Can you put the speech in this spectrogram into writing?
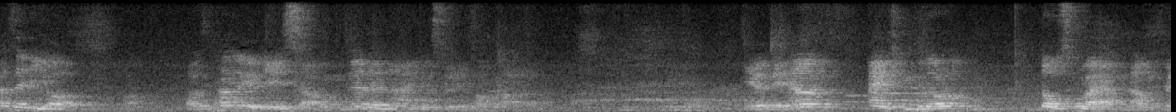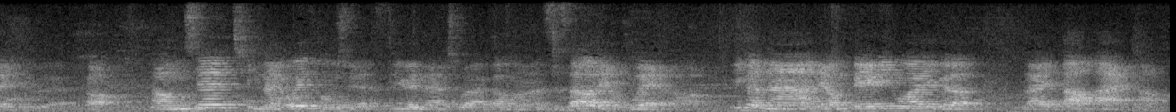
啊，这里有，老师看到有点小，我们再来拿一个水桶好了。你等一下爱全部都露出来很浪费，对不对？好，好，我们现在请哪位同学自愿拿出来帮忙？至少要两位啊，一个拿量杯，另外一个来倒爱啊。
